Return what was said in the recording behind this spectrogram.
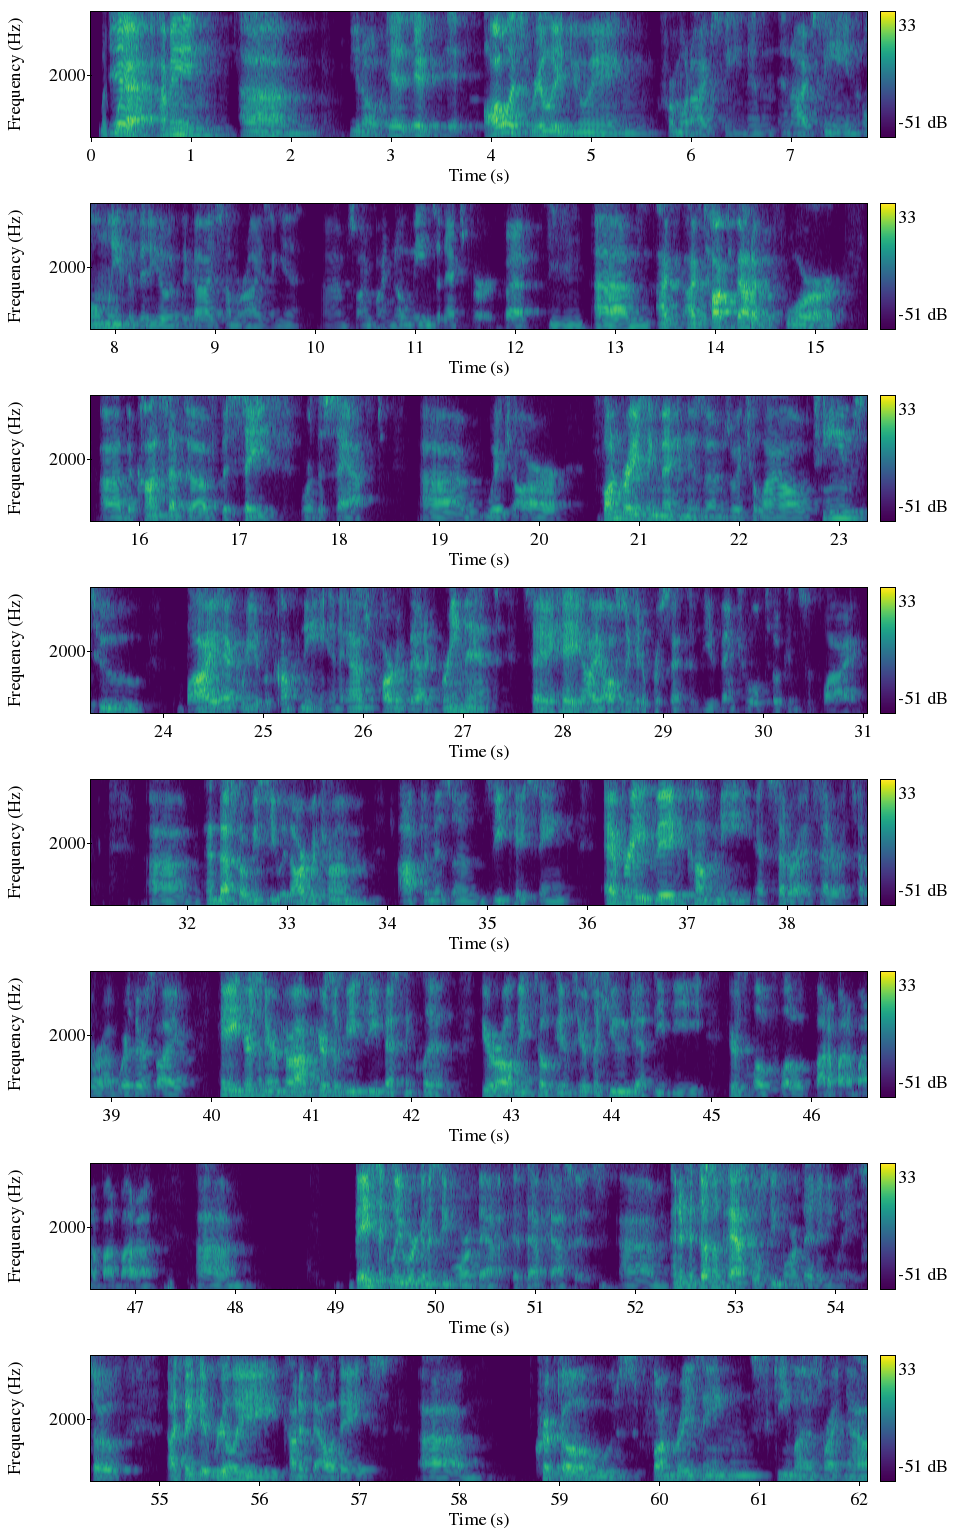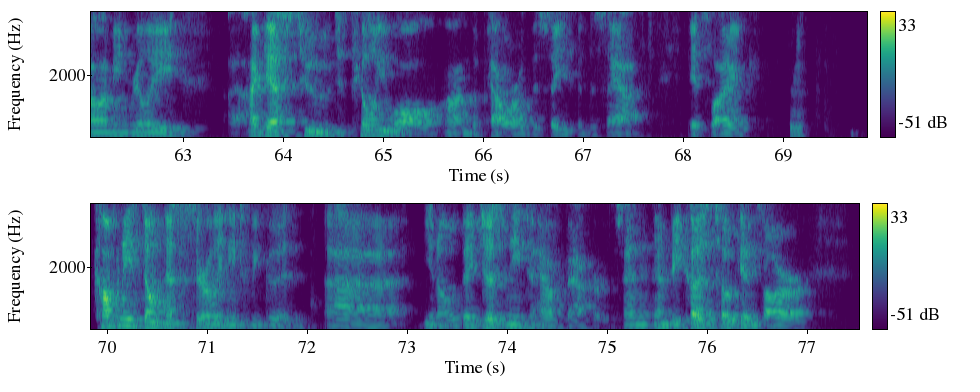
Like, yeah, I mean, um, you know, it, it, it all it's really doing, from what I've seen, and and I've seen only the video of the guy summarizing it. Um, so I'm by no means an expert, but Mhm. um, I've I've talked about it before. Uh, the concept of the SAFE or the SAFT, um, which are fundraising mechanisms which allow teams to buy equity of a company, and as part of that agreement, say, hey, I also get a percent of the eventual token supply. Um, and that's what we see with Arbitrum, Optimism, zkSync, every big company, et cetera, et cetera, et cetera, where there's like, hey, here's an airdrop, here's a VC vesting cliff, here are all these tokens, here's a huge FDV here's low flow, bada, bada, bada, bada, bada. Um, basically, we're going to see more of that if that passes. Um, and if it doesn't pass, we'll see more of that anyway. So I think it really kind of validates um, crypto's fundraising schemas right now. I mean, really, I guess to to pill you all on the power of the safe and the SAFT, it's like Hmm. companies don't necessarily need to be good. Uh, you know, they just need to have backers, and and because tokens are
